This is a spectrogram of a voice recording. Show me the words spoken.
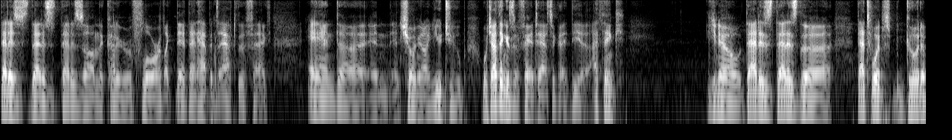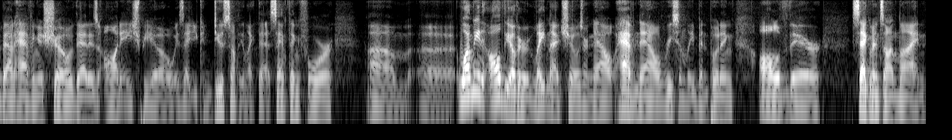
that is that is that is on the cutting room floor. Like that that happens after the fact, and uh, and and showing it on YouTube, which I think is a fantastic idea. I think, you know, that is that is the that's what's good about having a show that is on HBO is that you can do something like that. Same thing for um uh well i mean all the other late night shows are now have now recently been putting all of their segments online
